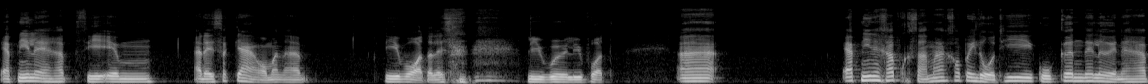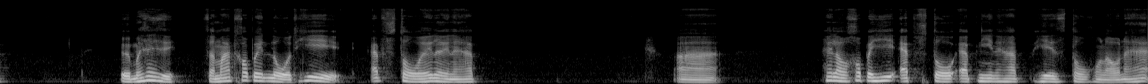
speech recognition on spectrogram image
แอปนี้เลยครับ CM อะไรสักอย่างของมันนะครับ Reward อะไร Reward Reward อ่า แอปนี้นะครับสามารถเข้าไปโหลดที่ Google ได้เลยนะครับ เออไม่ใช่สิ สามารถเข้าไปโหลดที่ App Store ได้เลยนะครับ อ่า ให้เราเข้าไปที่ App Store แอปนี้นะครับ Play Store ของเรานะฮะ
